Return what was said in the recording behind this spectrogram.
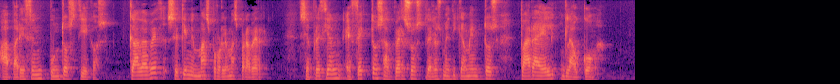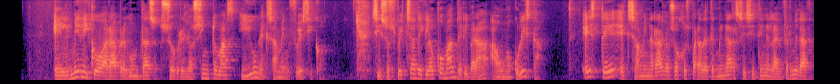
aparecen puntos ciegos. Cada vez se tienen más problemas para ver. se aprecian efectos adversos de los medicamentos para el glaucoma. El médico hará preguntas sobre los síntomas y un examen físico. Si sospecha de glaucoma, derivará a un oculista. Este examinará los ojos para determinar si se tiene la enfermedad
